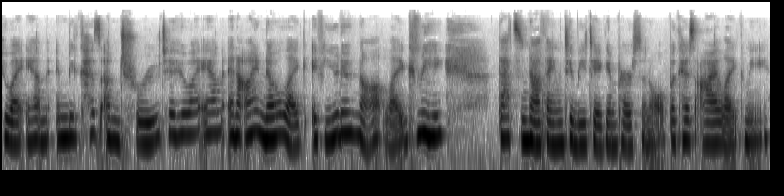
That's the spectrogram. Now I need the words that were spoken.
who I am and because I'm true to who I am and I know like if you do not like me that's nothing to be taken personal because I like me.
